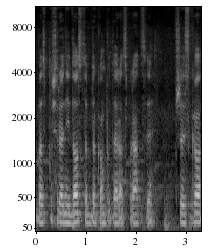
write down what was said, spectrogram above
bezpośredni dostęp do komputera z pracy. Wszystko.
